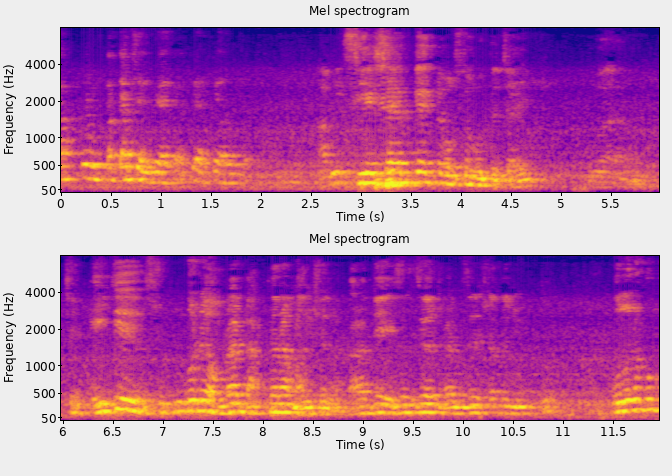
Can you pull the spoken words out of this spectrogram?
आपको पता चल जाएगा क्या क्या होगा আমি সিএস সাহেবকে একটা প্রশ্ন করতে চাই আহ, যে এই যে সুপ্রিম কোর্টে আমরা ডাক্তাররা মানছে না তারা যে এসেন্সিয়াল সার্ভিসের সাথে যুক্ত কোন রকম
